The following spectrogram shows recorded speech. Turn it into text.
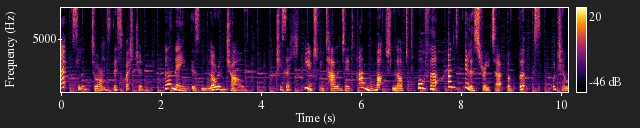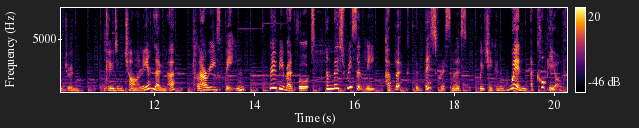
excellent to answer this question. Her name is Lauren Child. She's a hugely talented and much loved author and illustrator of books for children, including Charlie and Lola, Clarice Bean, Ruby Redfort, and most recently, her book for this Christmas, which you can win a copy of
